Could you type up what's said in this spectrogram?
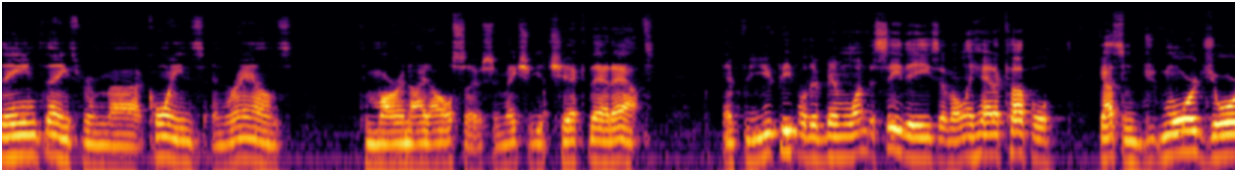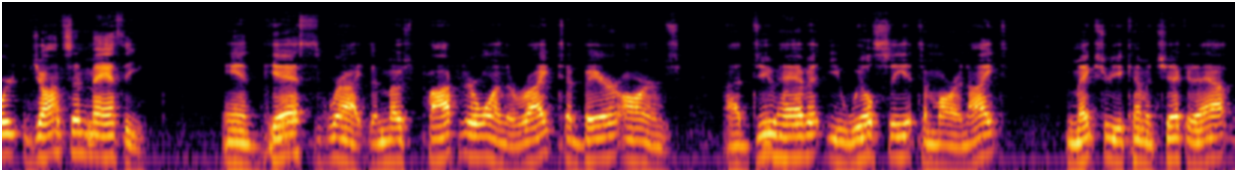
themed things from uh, coins and rounds tomorrow night also. So make sure you check that out. And for you people that have been wanting to see these, I've only had a couple. Got some more George Johnson Matthey. And guess right, the most popular one, the right to bear arms. I do have it. You will see it tomorrow night. Make sure you come and check it out.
